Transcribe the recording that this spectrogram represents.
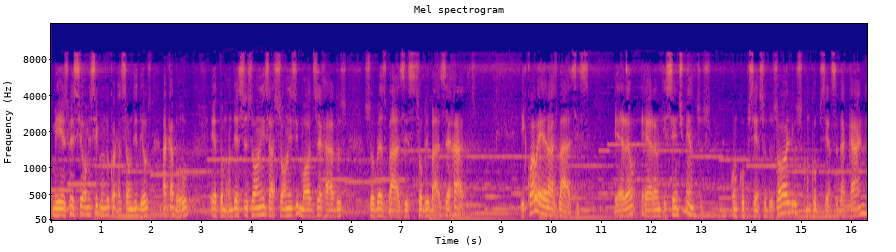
Mesmo esse homem segundo o coração de Deus acabou eh, tomando decisões, ações e modos errados sobre as bases, sobre bases erradas. E qual eram as bases? Eram, eram de sentimentos, concupiscência dos olhos, concupiscência da carne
